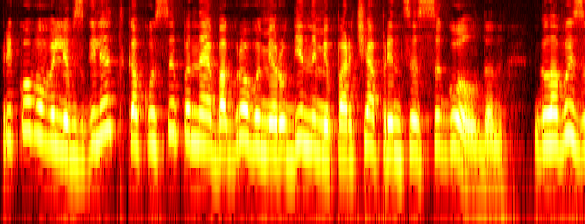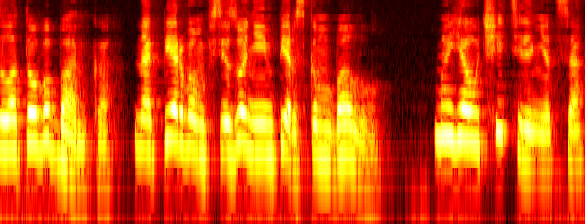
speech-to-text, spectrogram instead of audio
приковывали взгляд, как усыпанная багровыми рубинами парча принцессы Голден, главы Золотого банка, на первом в сезоне имперском балу. Моя учительница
